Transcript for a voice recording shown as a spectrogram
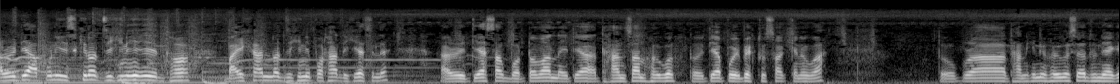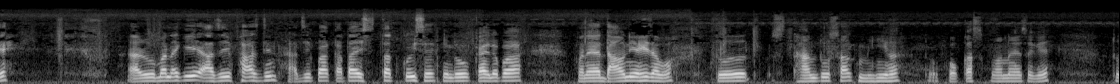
আৰু এতিয়া আপুনি স্ক্ৰীণত যিখিনি ধৰ বাৰিষা দিনত যিখিনি পথাৰ দেখি আছিলে আৰু এতিয়া চাওক বৰ্তমান এতিয়া ধান চান হৈ গ'ল তো এতিয়া পৰিৱেশটো চাওক কেনেকুৱা। তো পূৰা ধানখিনি হৈ গৈছে ধুনীয়াকৈ। আৰু মানে কি আজি ফাৰ্ষ্ট দিন আজিৰ পৰা কাটা ষ্টাৰ্ট কৰিছে কিন্তু কাইলৈৰ পৰা মানে ডাউনি আহি যাব। তো ধানটো চাওক মিহি হয় তো ফ'কাছ কৰা নাই চাগে। তো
